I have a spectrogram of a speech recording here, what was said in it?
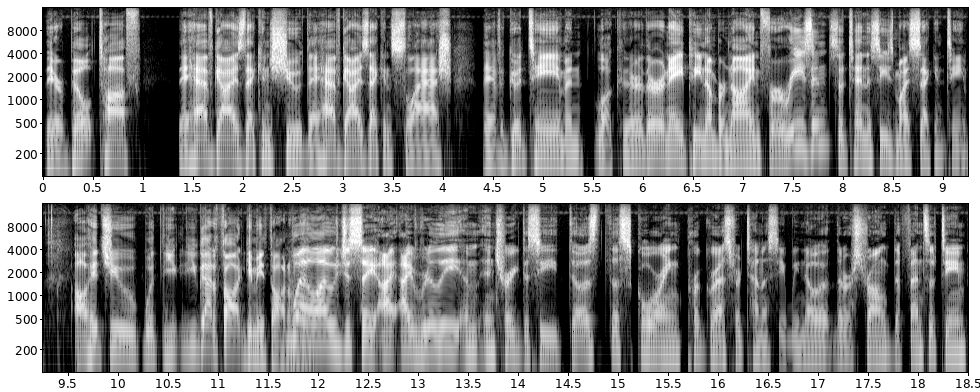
They are built tough. They have guys that can shoot. They have guys that can slash. They have a good team, and look, they're they're an AP number nine for a reason. So Tennessee's my second team. I'll hit you with you. You got a thought? Give me a thought on Well, that. I would just say I, I really am intrigued to see does the scoring progress for Tennessee. We know they're a strong defensive team,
